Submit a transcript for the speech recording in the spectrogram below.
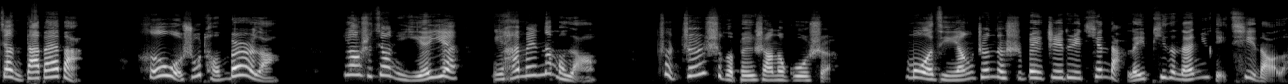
叫你大伯吧，和我叔同辈儿了。要是叫你爷爷，你还没那么老。这真是个悲伤的故事。莫景阳真的是被这对天打雷劈的男女给气到了。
